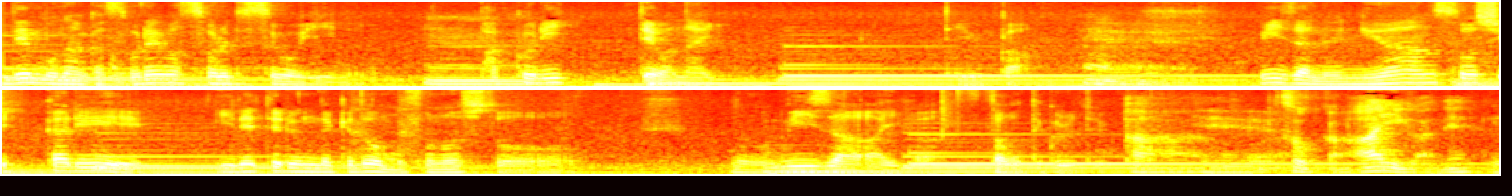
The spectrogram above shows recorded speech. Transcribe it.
でもなんかそれはそれですごいいいのパクリではないっていうか。えウィーザーのニュアンスをしっかり入れてるんだけどもうその人のウィーザー愛が伝わってくるというか、そうか愛がね。うん、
